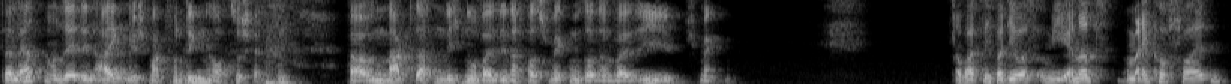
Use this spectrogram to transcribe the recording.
Da lernt man sehr den Eigengeschmack von Dingen auch zu schätzen. Und mag Sachen nicht nur, weil sie nach was schmecken, sondern weil sie schmecken. Aber hat sich bei dir was irgendwie geändert am Einkaufsverhalten?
